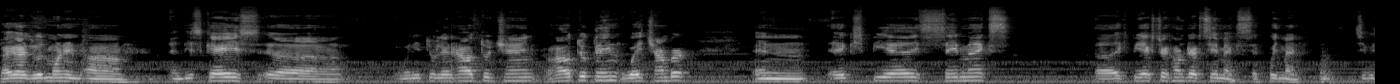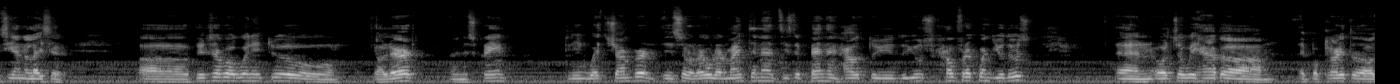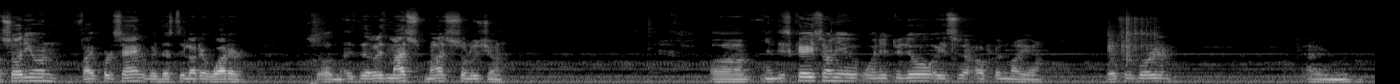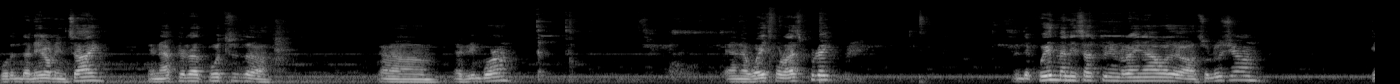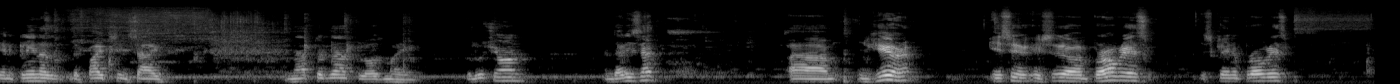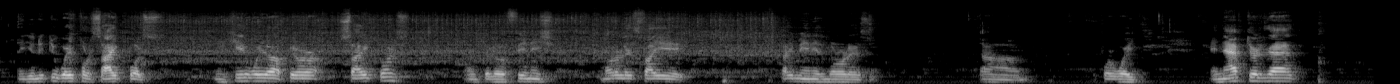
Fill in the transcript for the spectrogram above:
Hi guys, good morning. Um, in this case, uh, we need to learn how to change, how to clean waste chamber and XPS Sysmex, uh, XPS 300 Sysmex equipment, CBC analyzer. Uh, first of all, we need to alert on the screen clean waste chamber. It's a regular maintenance. It's depending how to use, how frequent you use. And also we have um, hypochlorite sodium 5% with distilled water. So there is much, much solution. Uh, in this case, only we need to do is uh, open my uh, reservoir and put in the needle inside. And after that, put the um, a green boron and I wait for aspirate. And the equipment is aspirating right now the solution and clean the pipes inside. And after that, close my solution, and that is it. Um, here is a, is a progress, it's cleaning progress, and you need to wait for cycles. And here we will appear cycles until it finish, more or less five five minutes, more or less, um, for wait. And after that,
